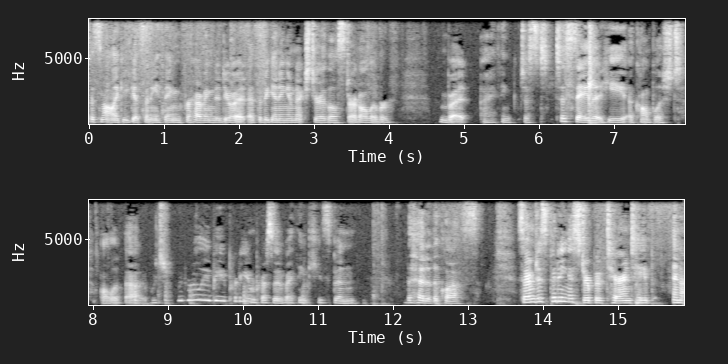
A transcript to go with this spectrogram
It's not like he gets anything for having to do it at the beginning of next year. They'll start all over. But I think just to say that he accomplished all of that, which would really be pretty impressive. I think he's been the head of the class. So I'm just putting a strip of tear and tape and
